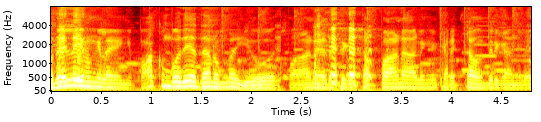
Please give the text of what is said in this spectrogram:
முதல்ல இவங்களை இங்க பார்க்கும்போதே அதான் ரொம்ப ஐயோ தப்பான இடத்துக்கு தப்பான ஆளுங்க கரெக்டா வந்திருக்காங்களே.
